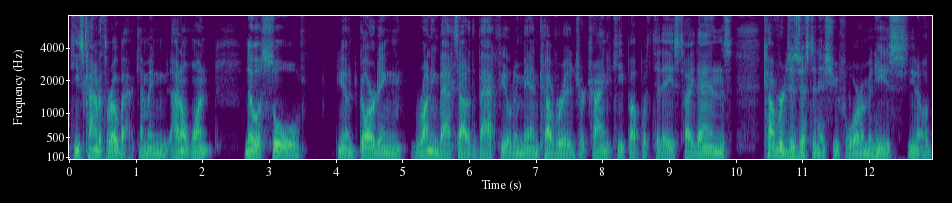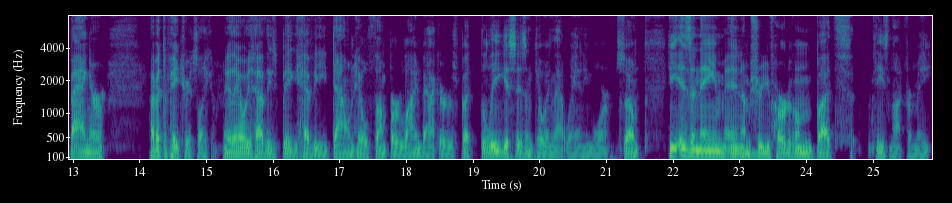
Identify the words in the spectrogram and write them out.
he's kind of a throwback. I mean, I don't want Noah Sewell, you know, guarding running backs out of the backfield in man coverage or trying to keep up with today's tight ends coverage is just an issue for him, and he's you know a banger. I bet the Patriots like him. You know, they always have these big, heavy, downhill thumper linebackers, but the league just isn't going that way anymore. So he is a name, and I'm sure you've heard of him, but he's not for me,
